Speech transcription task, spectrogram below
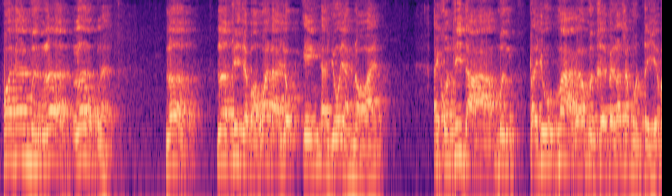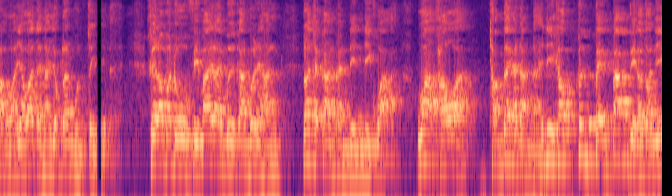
เพราะงั้นมึงเลิกเลิกเลย เลิก เลิกที่จะบอกว่านายกอิง อายุอย่างน้อย ไอคนที่ด่ามึงอายุมากแล้ว มึงเคยเป็นรัฐมนตรีหรือเปล่าวะอย่าว่าแต่นายกรัฐมนตรีเลย คือเรามาดูฝีไม้ลายมือการบริหารราชการแผ่นดินดีกว่า ว่าเขาอะทำได้ขนาดไหนนี่เขาเพิ่งเป็นแป๊บเดียวตอนนี้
